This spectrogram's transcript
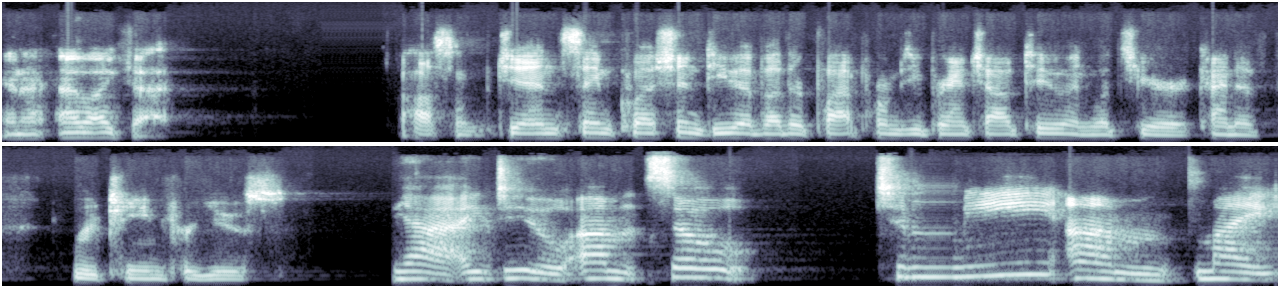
And I, I like that. Awesome. Jen, same question. Do you have other platforms you branch out to? And what's your kind of routine for use? Yeah, I do. Um, so to me, um, my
